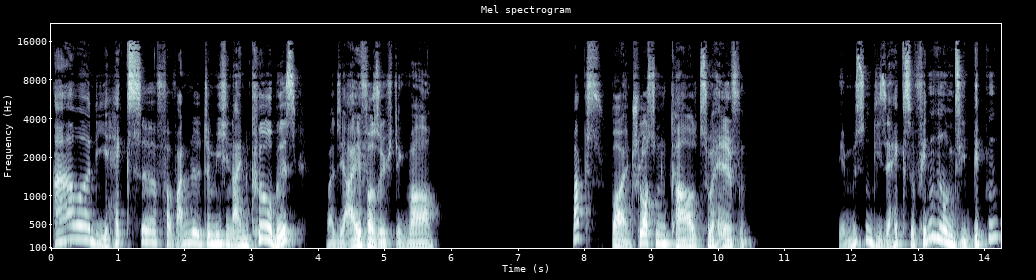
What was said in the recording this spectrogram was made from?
aber die Hexe verwandelte mich in einen Kürbis, weil sie eifersüchtig war. Max war entschlossen, Karl zu helfen. Wir müssen diese Hexe finden und sie bitten,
